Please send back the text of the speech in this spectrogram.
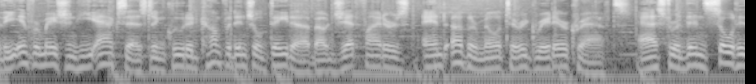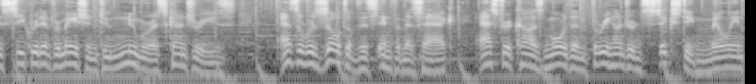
The information he accessed included confidential data about jet fighters and other military-grade aircrafts. Astra then sold his secret information to numerous countries, as a result of this infamous hack, Astra caused more than $360 million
